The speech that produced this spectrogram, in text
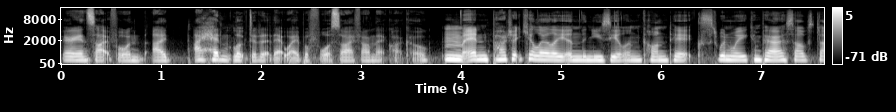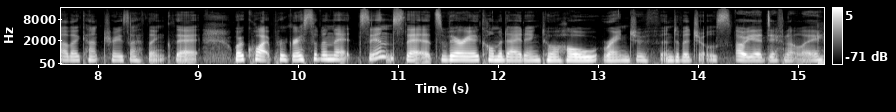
very insightful and I, I hadn't looked at it that way before, so I found that quite cool. Mm, and particularly in the New Zealand context, when we compare ourselves to other countries, I think that we're quite progressive in that sense, that it's very accommodating to a whole range of individuals. Oh, yeah, definitely.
